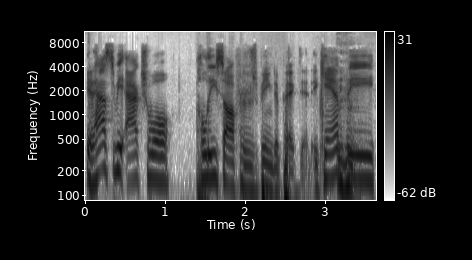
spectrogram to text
It has to be actual police officers being depicted. It can't be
